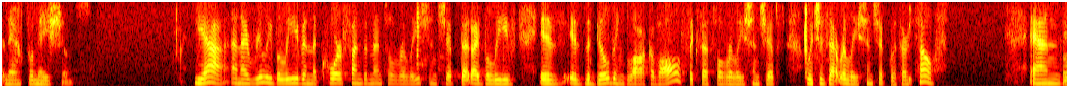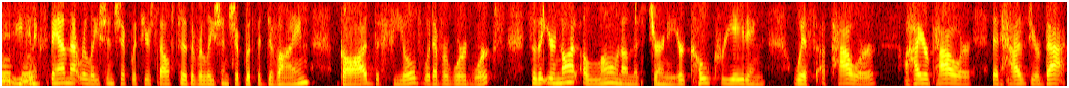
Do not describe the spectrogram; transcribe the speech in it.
in affirmations. Yeah, and I really believe in the core fundamental relationship that I believe is is the building block of all successful relationships, which is that relationship with ourselves. And mm-hmm. you can mm-hmm. expand that relationship with yourself to the relationship with the divine, God, the field, whatever word works, so that you're not alone on this journey. You're co creating with a power, a higher power that has your back.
